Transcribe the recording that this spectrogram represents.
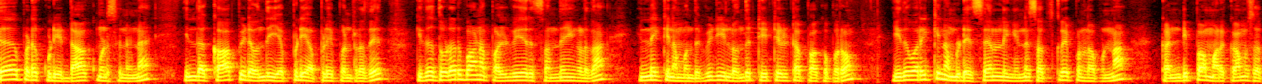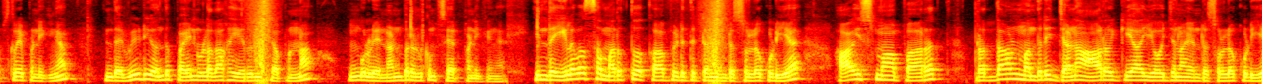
தேவைப்படக்கூடிய டாக்குமெண்ட்ஸ் என்னென்ன? இந்த காப்பீடை வந்து எப்படி அப்ளை பண்ணுறது இது தொடர்பான பல்வேறு சந்தேகங்களை தான் இன்றைக்கி நம்ம இந்த வீடியோவில் வந்து டீட்டெயில்டாக பார்க்க போகிறோம் இது வரைக்கும் நம்மளுடைய சேனல் நீங்கள் என்ன சப்ஸ்கிரைப் பண்ணல அப்படின்னா கண்டிப்பாக மறக்காமல் சப்ஸ்கிரைப் பண்ணிக்கோங்க. இந்த வீடியோ வந்து பயனுள்ளதாக இருந்துச்சு அப்படின்னா உங்களுடைய நண்பர்களுக்கும் ஷேர் பண்ணிக்கோங்க. இந்த இலவச மருத்துவ காப்பீடு திட்டம் என்று சொல்லக்கூடிய ஆயுஷ்மா பாரத் பிரதான் மந்திரி ஜன ஆரோக்கியா யோஜனா என்று சொல்லக்கூடிய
